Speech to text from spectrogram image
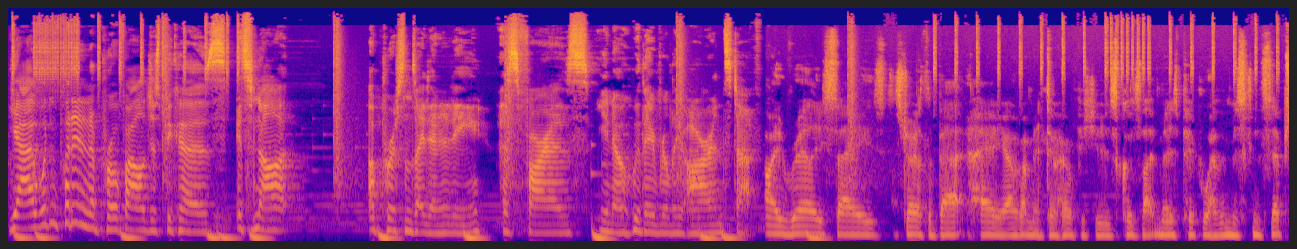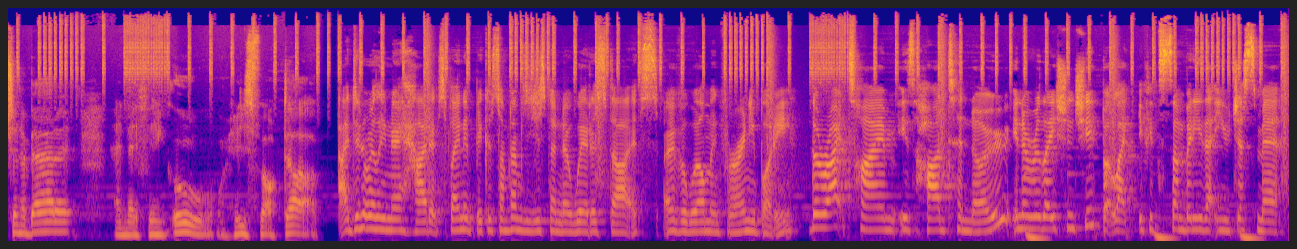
Yeah, I wouldn't put it in a profile just because it's not a person's identity as far as you know who they really are and stuff. I rarely say straight off the bat, "Hey, I've got mental health issues," because like most people have a misconception about it, and they think, "Oh, he's fucked up." I didn't really know how to explain it because sometimes you just don't know where to start. It's overwhelming for anybody. The right time is hard to know in a relationship, but like if it's somebody that you've just met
